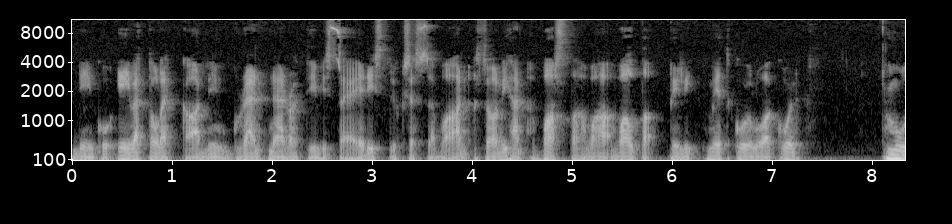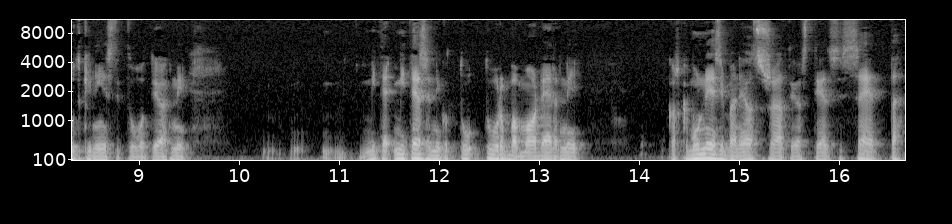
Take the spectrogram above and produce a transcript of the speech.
niin kuin, eivät olekaan niin kuin grand narratiivissa ja edistyksessä, vaan se on ihan vastaavaa valtapelimetkuilua kuin muutkin instituutiot, niin miten, miten se niin kuin, tu, turbomoderni, koska mun ensimmäinen assosiaatio olisi tietysti se, että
